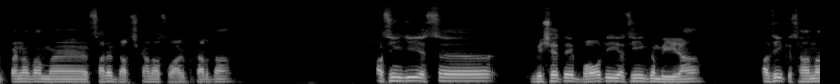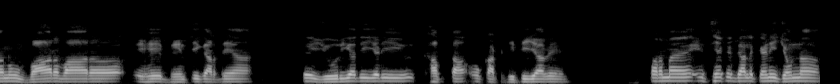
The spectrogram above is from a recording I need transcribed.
ਪਹਿਲਾਂ ਤਾਂ ਮੈਂ ਸਾਰੇ ਦਰਸ਼ਕਾਂ ਦਾ ਸਵਾਗਤ ਕਰਦਾ। ਅਸੀਂ ਜੀ ਇਸ ਵਿਸ਼ੇ ਤੇ ਬਹੁਤ ਹੀ ਅਸੀਂ ਗੰਭੀਰ ਹਾਂ। ਅਸੀਂ ਕਿਸਾਨਾਂ ਨੂੰ ਵਾਰ-ਵਾਰ ਇਹ ਬੇਨਤੀ ਕਰਦੇ ਹਾਂ ਕਿ ਯੂਰੀਆ ਦੀ ਜਿਹੜੀ ਖਪਤ ਆ, ਉਹ ਘੱਟ ਕੀਤੀ ਜਾਵੇ। ਪਰ ਮੈਂ ਇੱਥੇ ਇੱਕ ਗੱਲ ਕਹਿਣੀ ਚਾਹੁੰਦਾ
